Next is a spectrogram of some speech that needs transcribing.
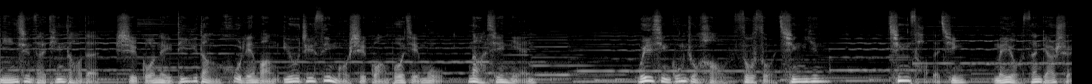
您现在听到的是国内第一档互联网 UGC 模式广播节目《那些年》。微信公众号搜索“清音”，青草的青，没有三点水，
